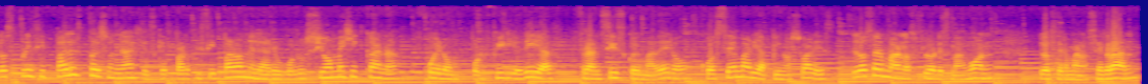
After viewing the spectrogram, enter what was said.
Los principales personajes que participaron en la Revolución Mexicana fueron Porfirio Díaz, Francisco y Madero, José María Pino Suárez, los hermanos Flores Magón, los hermanos Cerdán,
